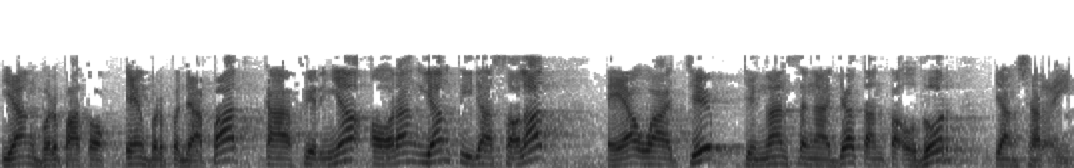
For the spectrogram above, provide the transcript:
yang berpatok, yang berpendapat kafirnya orang yang tidak salat ya wajib dengan sengaja tanpa udur yang syar'i.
